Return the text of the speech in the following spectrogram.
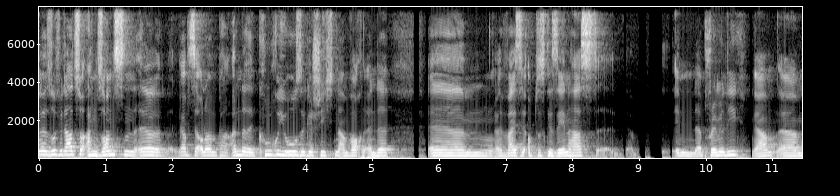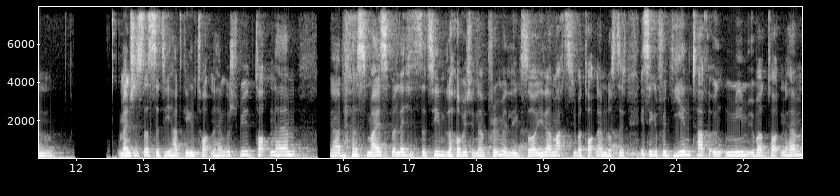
äh, so viel dazu. Ansonsten äh, gab es ja auch noch ein paar andere kuriose Geschichten am Wochenende. Ähm, äh, weiß nicht, ob du es gesehen hast. äh, In der Premier League, ja. Ähm, Manchester City hat gegen Tottenham gespielt. Tottenham, ja, das meistbelächelste Team, glaube ich, in der Premier League. So, jeder macht sich über Tottenham lustig. Ich sehe gefühlt jeden Tag irgendein Meme über Tottenham,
